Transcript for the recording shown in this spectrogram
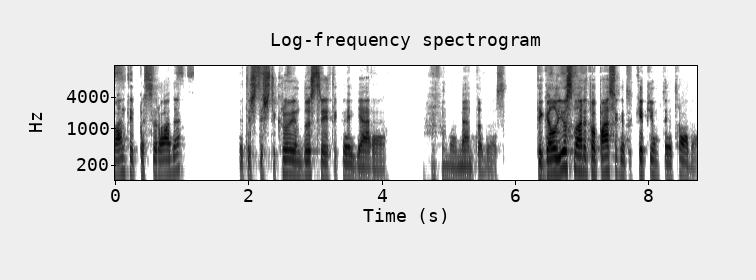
man tai pasirodė, bet iš, iš tikrųjų industrijai tikrai gerą momentą duos. Tai gal jūs norit papasakoti, kaip jums tai atrodo?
